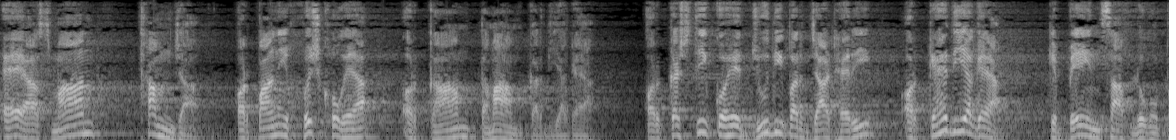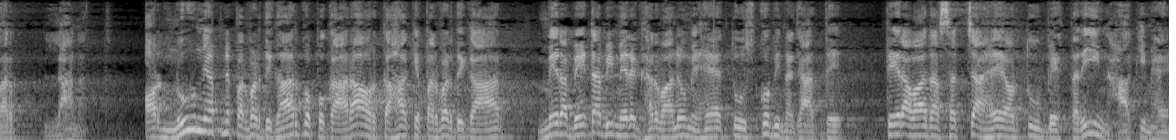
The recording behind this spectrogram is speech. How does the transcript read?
اے آسمان تھم جا۔ اور پانی خشک ہو گیا اور کام تمام کر دیا گیا اور کشتی کوہ جودی پر جا ٹھہری اور کہہ دیا گیا کہ بے انصاف لوگوں پر لانت اور نوح نے اپنے پروردگار کو پکارا اور کہا کہ پروردگار، میرا بیٹا بھی میرے گھر والوں میں ہے، تو اس کو بھی نجات دے۔ تیرا وعدہ سچا ہے اور تو بہترین حاکم ہے۔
